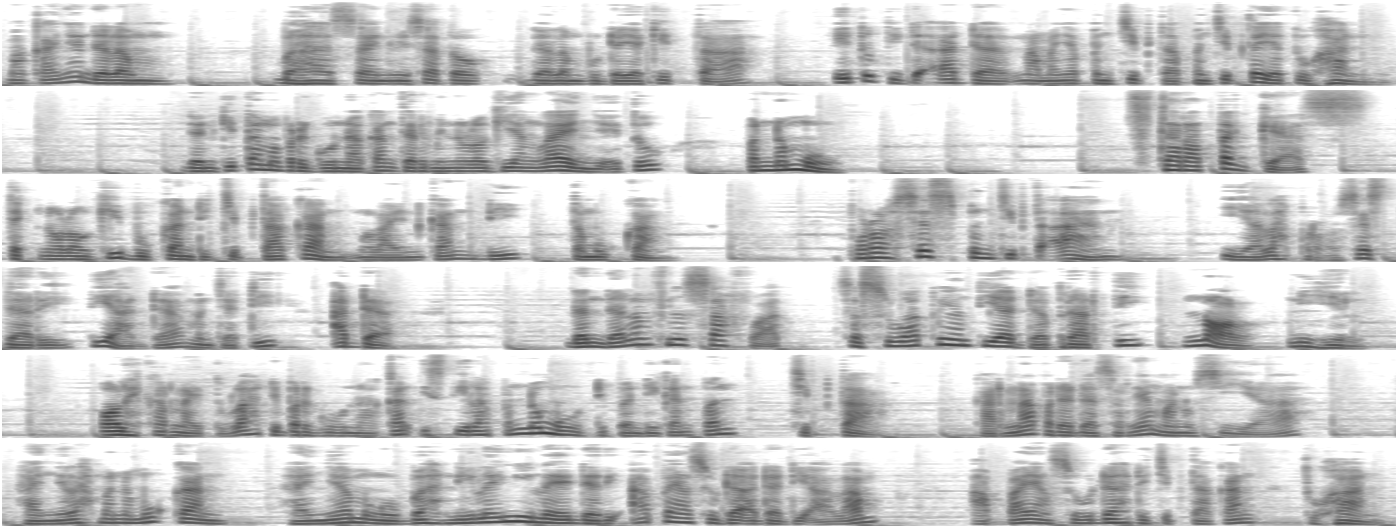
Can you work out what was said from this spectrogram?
Makanya dalam bahasa Indonesia atau dalam budaya kita itu tidak ada namanya pencipta. Pencipta ya Tuhan. Dan kita mempergunakan terminologi yang lain yaitu penemu. Secara tegas, teknologi bukan diciptakan melainkan ditemukan. Proses penciptaan ialah proses dari tiada menjadi ada dan dalam filsafat, sesuatu yang tiada berarti nol, nihil. Oleh karena itulah dipergunakan istilah penemu dibandingkan pencipta. Karena pada dasarnya manusia hanyalah menemukan, hanya mengubah nilai-nilai dari apa yang sudah ada di alam, apa yang sudah diciptakan Tuhan.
